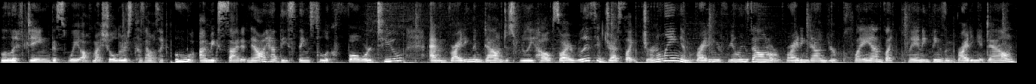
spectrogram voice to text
lifting this weight off my shoulders because I was like, ooh, I'm excited. Now I have these things to look forward to and writing them down just really helps. So I really suggest like journaling and writing your feelings down or writing down your plans, like planning things and writing it down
